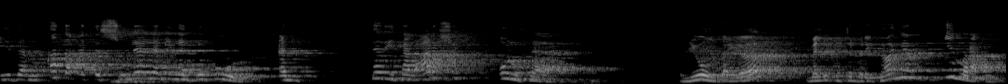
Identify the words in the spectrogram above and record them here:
إذا انقطعت السلالة من الذكور أن ترث العرش أنثى. اليوم داير ملكة بريطانيا امرأة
